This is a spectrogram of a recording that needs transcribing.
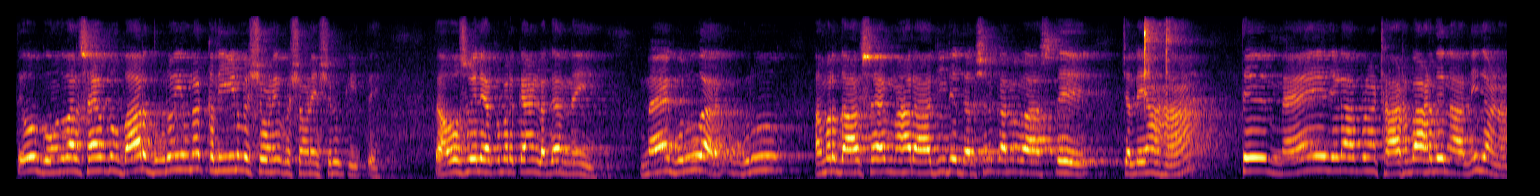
ਤੇ ਉਹ ਗੋਂਦਵਾਲ ਸਾਹਿਬ ਤੋਂ ਬਾਹਰ ਦੂਰੋਂ ਹੀ ਉਹਨਾਂ ਕਲੀਨ ਵਿਛਾਉਣੇ ਵਿਛਾਉਣੇ ਸ਼ੁਰੂ ਕੀਤੇ। ਤਾਂ ਉਸ ਵੇਲੇ ਅਕਬਰ ਕਹਿਣ ਲੱਗਾ, ਨਹੀਂ, ਮੈਂ ਗੁਰੂ ਹਰ, ਗੁਰੂ ਅਮਰਦਾਸ ਸਾਹਿਬ ਮਹਾਰਾਜ ਜੀ ਦੇ ਦਰਸ਼ਨ ਕਰਨ ਵਾਸਤੇ ਚੱਲਿਆ ਹਾਂ ਤੇ ਮੈਂ ਇਹ ਜਿਹੜਾ ਆਪਣਾ ਠਾਠ ਬਾਠ ਦੇ ਨਾਲ ਨਹੀਂ ਜਾਣਾ।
